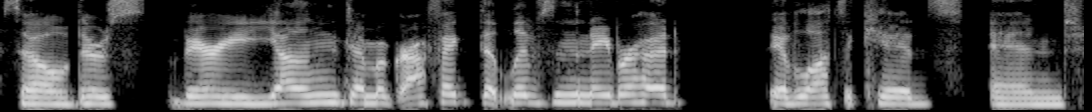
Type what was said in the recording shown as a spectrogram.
So there's very young demographic that lives in the neighborhood. They have lots of kids and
